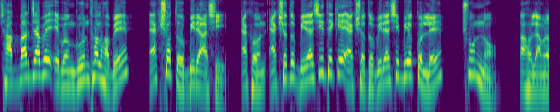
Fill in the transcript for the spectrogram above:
সাতবার যাবে এবং গুণফল হবে একশত বিরাশি। এখন একশত বিরাশি থেকে একশত বিরাশি বিয়োগ করলে শূন্য। তাহলে আমরা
